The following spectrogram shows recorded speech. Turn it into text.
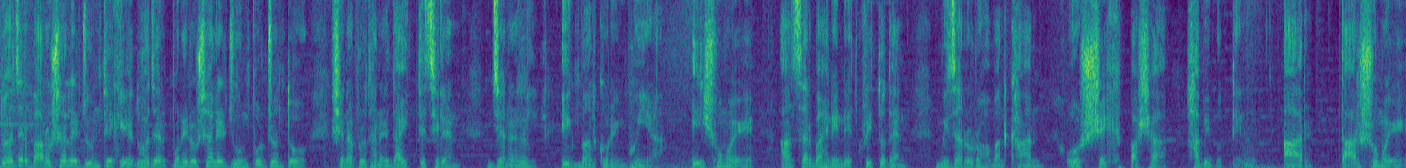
দু হাজার বারো সালের জুন থেকে দু হাজার পনেরো সালের জুন পর্যন্ত সেনাপ্রধানের দায়িত্বে ছিলেন জেনারেল ইকবাল করিম ভূঁইয়া। এই সময়ে আনসার বাহিনীর নেতৃত্ব দেন মিজানুর রহমান খান ও শেখ পাশা হাবিবুদ্দিন আর তার সময়ে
